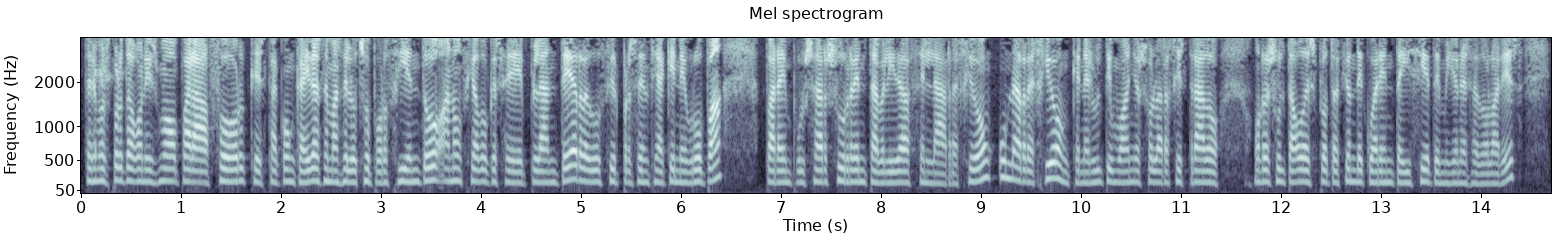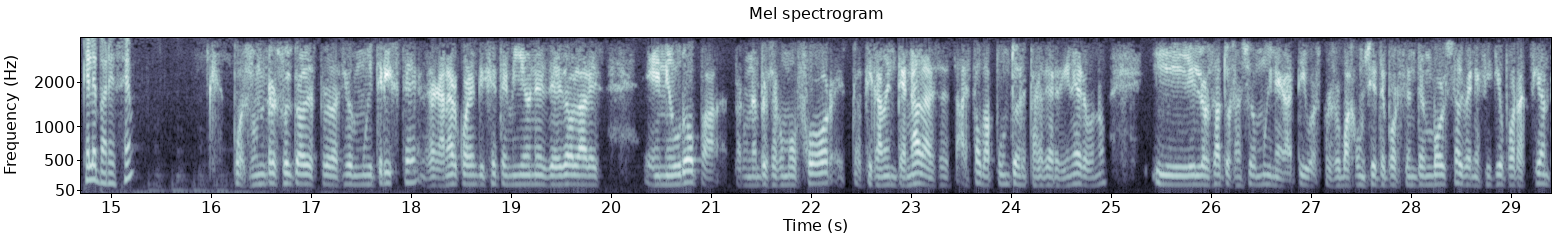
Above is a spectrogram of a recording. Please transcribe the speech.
Tenemos protagonismo para Ford, que está con caídas de más del 8%, ha anunciado que se plantea reducir presencia aquí en Europa para impulsar su rentabilidad en la región, una región que en el último año solo ha registrado un resultado de explotación de 47 millones de dólares. ¿Qué le parece? Pues un resultado de explotación muy triste, o sea, ganar 47 millones de dólares en Europa, para una empresa como Ford, es prácticamente nada, ha estado a punto de perder dinero, ¿no? Y los datos han sido muy negativos, por eso baja un 7% en bolsa, el beneficio por acción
